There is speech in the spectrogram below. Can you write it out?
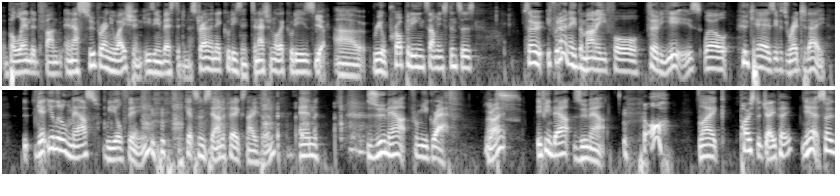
a blended fund, and our superannuation is invested in Australian equities, international equities, Yep. uh, real property in some instances. So if we don't need the money for 30 years, well, who cares if it's red today? Get your little mouse wheel thing, get some sound effects, Nathan, and zoom out from your graph. Yes. Right? If in doubt, zoom out. oh, Like, post a JP. yeah, so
